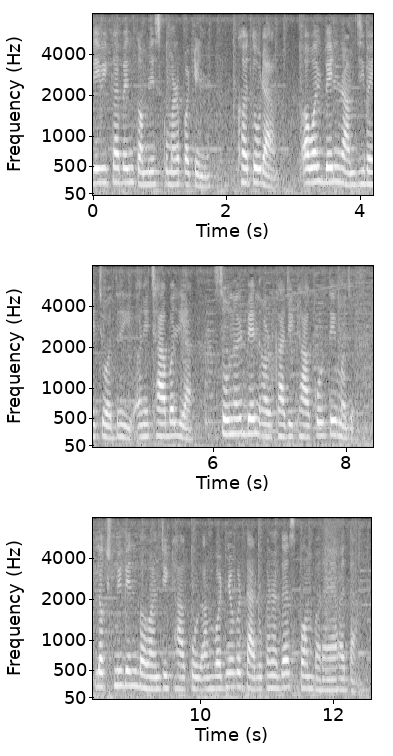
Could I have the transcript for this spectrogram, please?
દેવિકાબેન કમલેશકુમાર પટેલ, ખતોડા અવલબેન રામજીભાઈ ચૌધરી અને છાબલિયા, સોનલબેન અળખાજી ઠાકોર તેમજ લક્ષ્મીબેન ભવાનજી ઠાકોર આમ વડનગર તાલુકાના દસ ફોર્મ ભરાયા હતા.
